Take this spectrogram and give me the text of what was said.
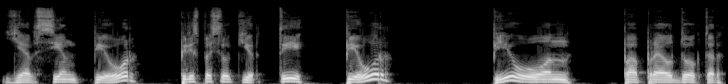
«Явсен Пиор?» – переспросил Кир. «Ты Пиор?» «Пион», – поправил доктор.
